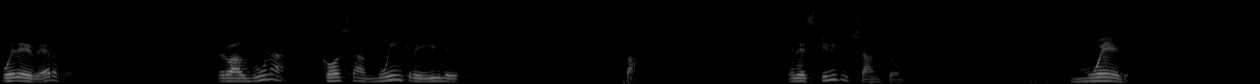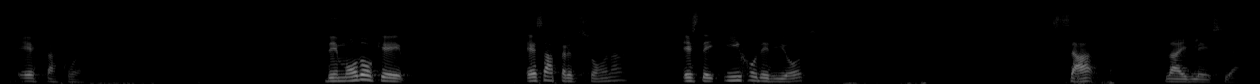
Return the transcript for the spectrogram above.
puede verlo. Pero alguna cosa muy increíble pasa. El Espíritu Santo mueve esta corazón. De modo que esa persona, este hijo de Dios, sale la iglesia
